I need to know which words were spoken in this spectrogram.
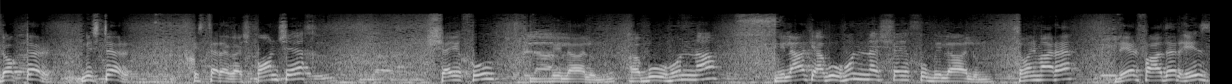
डॉक्टर, मिस्टर, इस तरह का कौन शेख? शेख बिलाल अबू हुन्ना मिला के अबू हन्ना शेख बिलाल समझ में आ रहा है? Their father is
